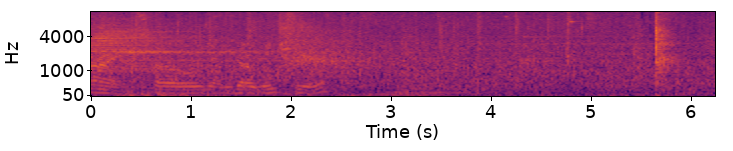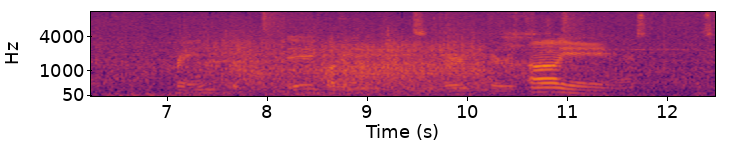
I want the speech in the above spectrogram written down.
Alright, so yeah, we've got a winch here. Crane. Big bucket. It's very, very. Oh yeah, yeah, yeah. I see. I see.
